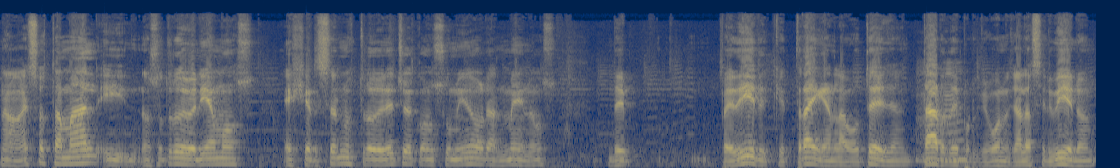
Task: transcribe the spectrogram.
No, eso está mal y nosotros deberíamos ejercer nuestro derecho de consumidor al menos de pedir que traigan la botella tarde, porque bueno, ya la sirvieron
